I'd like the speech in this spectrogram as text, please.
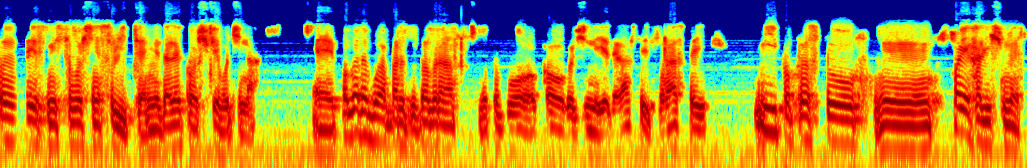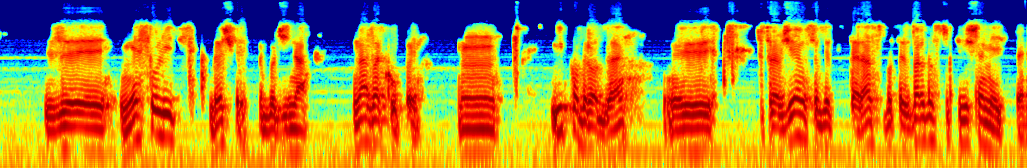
To jest miejscowość Niesulice, niedaleko Świebodzina. E, pogoda była bardzo dobra, bo to było około godziny 11-12 i po prostu y, pojechaliśmy z Niesulic do Świebodzina na zakupy. Y, I po drodze y, sprawdziłem sobie teraz, bo to jest bardzo specyficzne miejsce.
